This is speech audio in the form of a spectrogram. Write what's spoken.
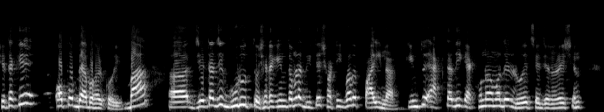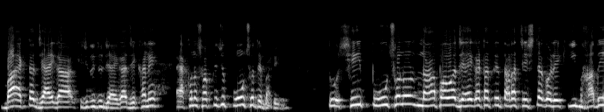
সেটাকে অপব্যবহার করি বা যেটা যে গুরুত্ব, সেটা কিন্তু আমরা দিতে সঠিকভাবে পাই না। কিন্তু একটা দিক এখনও আমাদের রয়েছে জেনারেশন বা একটা জায়গা, কিছু কিছু জায়গা যেখানে এখনও সবকিছু পৌঁছতে পারিনি। তো সেই পৌঁছানোর না পাওয়া জায়গাটাতে তারা চেষ্টা করে কীভাবে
